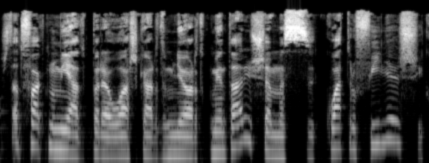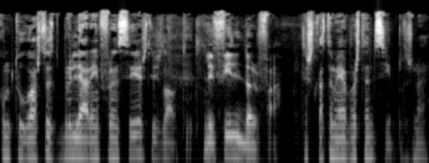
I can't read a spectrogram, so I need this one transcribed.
Está de facto nomeado para o Oscar de melhor documentário, chama-se Quatro Filhas, e como tu gostas de brilhar em francês, diz lá o título. Le Fille d'Orpha. Neste caso também é bastante simples, não é?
